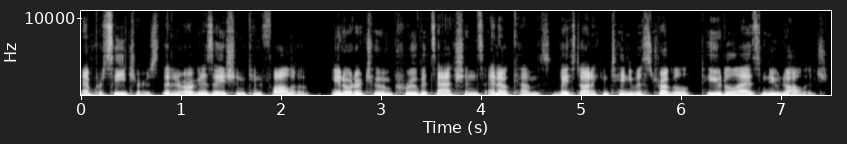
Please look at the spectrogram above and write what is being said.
and procedures that an organization can follow in order to improve its actions and outcomes based on a continuous struggle to utilize new knowledge.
